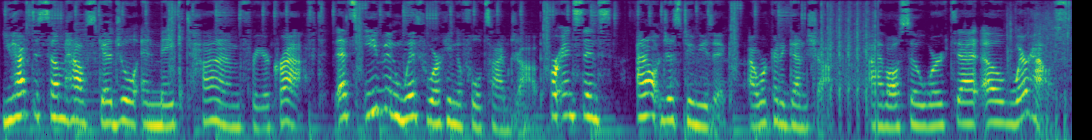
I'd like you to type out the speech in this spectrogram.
you have to somehow schedule and make time for your craft. That's even with working a full-time job. For instance, I don't just do music. I work at a gun shop. I've also worked at a warehouse.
